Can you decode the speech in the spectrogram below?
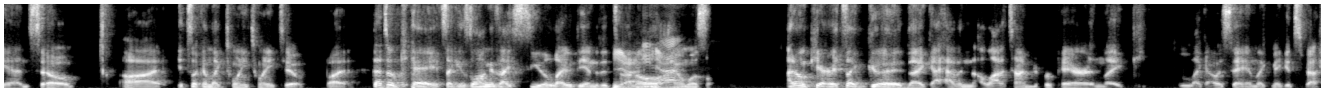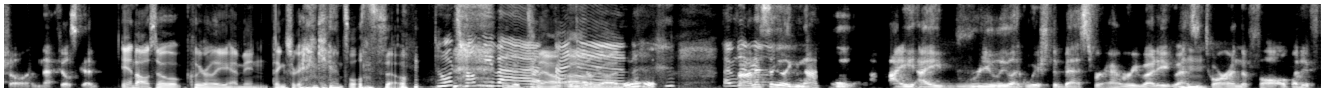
and so uh, it's looking like 2022 but that's okay it's like as long as i see the light at the end of the tunnel yeah. i almost i don't care it's like good like i have an, a lot of time to prepare and like like i was saying like make it special and that feels good And also, clearly, I mean, things are getting canceled, so. Don't tell me that. to know. Oh, Brendan. I literally- honestly like not to, I, I really like wish the best for everybody who has Mhm. a tour in the fall but if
